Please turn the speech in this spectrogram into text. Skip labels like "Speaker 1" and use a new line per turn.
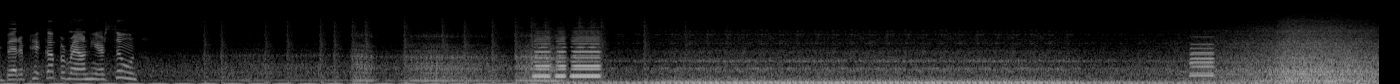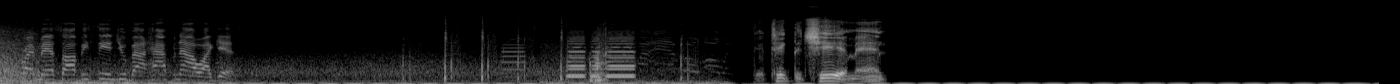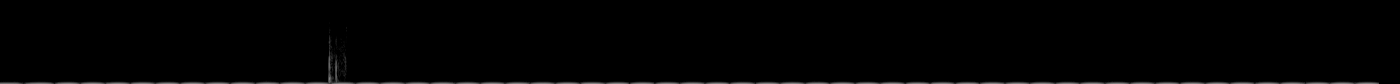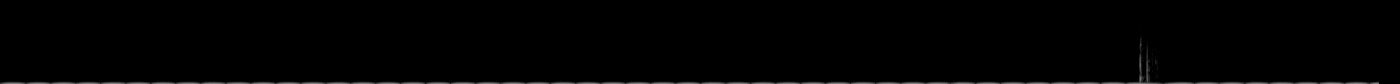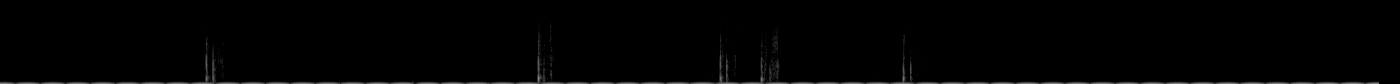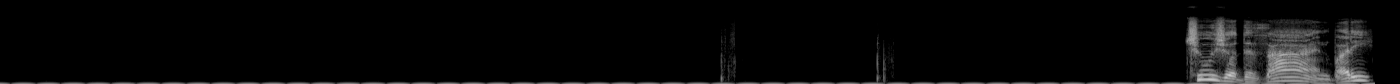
better pick up around here soon.
Right, man, so I'll be seeing you about half an hour, I guess.
Take the chair, man. Choose your design, buddy.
